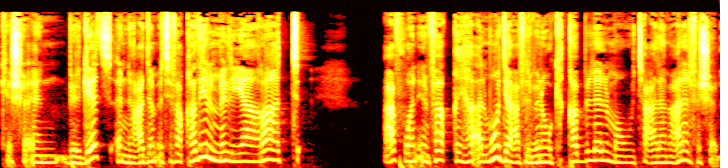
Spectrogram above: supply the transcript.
كشأن بيل جيتس أن عدم اتفاق هذه المليارات عفوا إنفاقها المودعة في البنوك قبل الموت على الفشل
